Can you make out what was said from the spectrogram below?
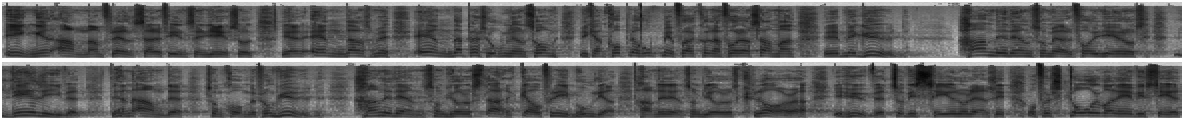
Ingen annan frälsare finns än Jesus. Det är den enda, enda personen som vi kan koppla ihop med för att kunna föra samman eh, med Gud. Han är den som är, ger oss det livet, den ande som kommer från Gud. Han är den som gör oss starka och frimodiga. Han är den som gör oss klara i huvudet så vi ser ordentligt och förstår vad det är vi ser,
